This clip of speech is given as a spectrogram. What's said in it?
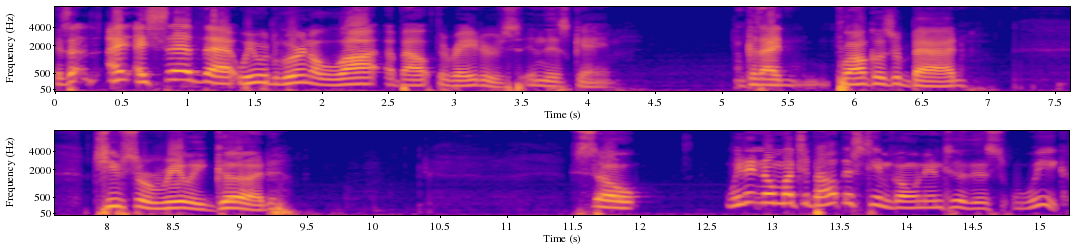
That, I, I said that we would learn a lot about the Raiders in this game because I Broncos are bad, Chiefs are really good. So we didn't know much about this team going into this week.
